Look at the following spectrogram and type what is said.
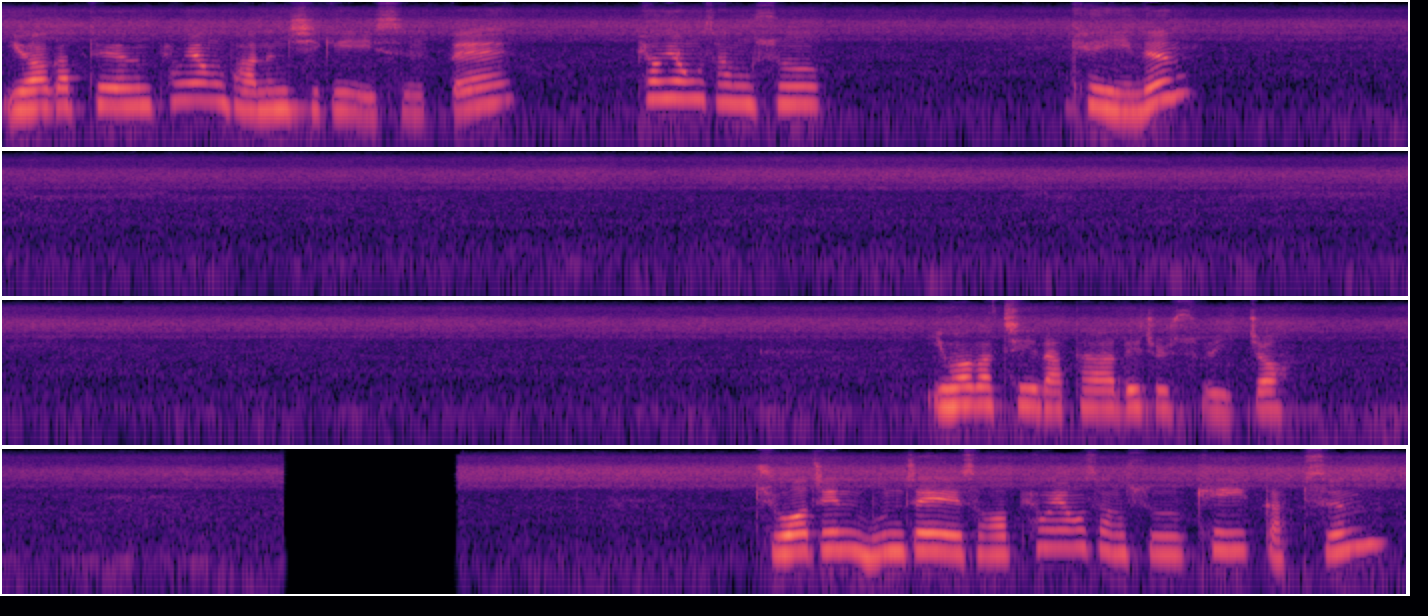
이와 같은 평형 반응식이 있을 때 평형상수 K는 이와 같이 나타내 줄 수 있죠. 주어진 문제에서 평형상수 K 값은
